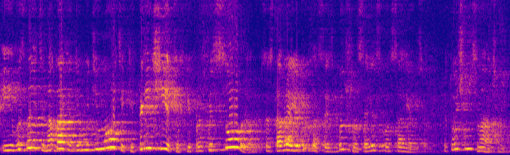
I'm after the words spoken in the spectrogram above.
И вы знаете, на кафедре математики три четверти профессоры составляли выходцы из бывшего Советского Союза. Это очень значимо.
